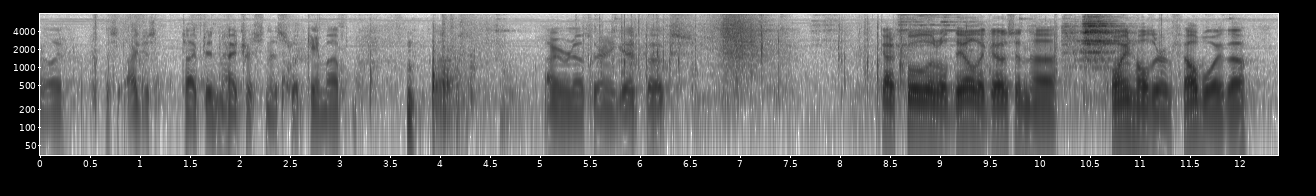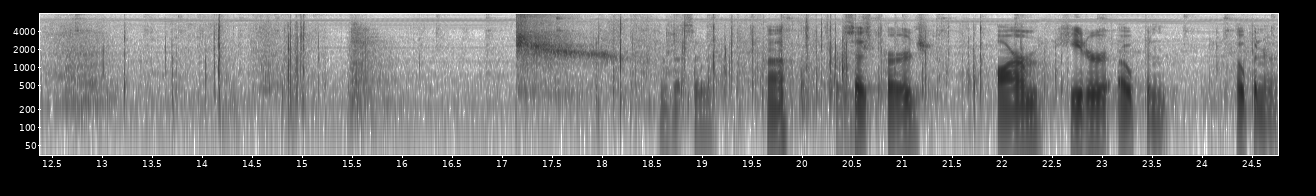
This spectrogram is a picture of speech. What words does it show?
really. This, I just typed in nitrous and this is what came up. I don't even know if they're any good, folks. Got a cool little deal that goes in the coin holder of Hellboy, though. What does that say? Huh? It says purge, arm heater open, opener,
